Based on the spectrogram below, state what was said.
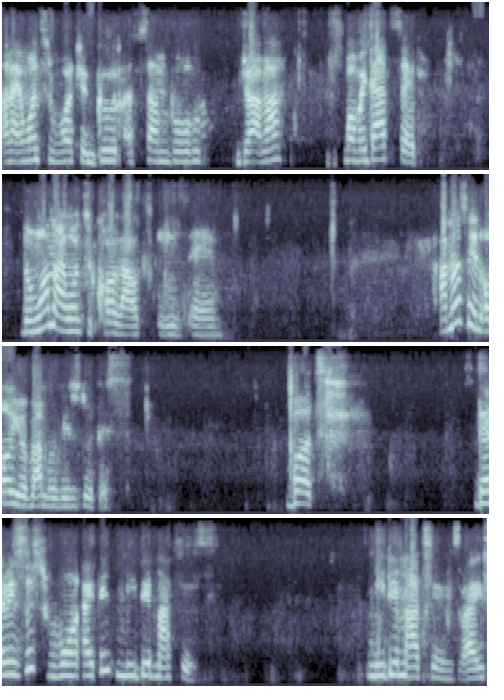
and I want to watch a good ensemble drama. But with that said, the one I want to call out is um, I'm not saying all Yoruba movies do this, but there is this one, I think Mide Martins. Mide Martins, right?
